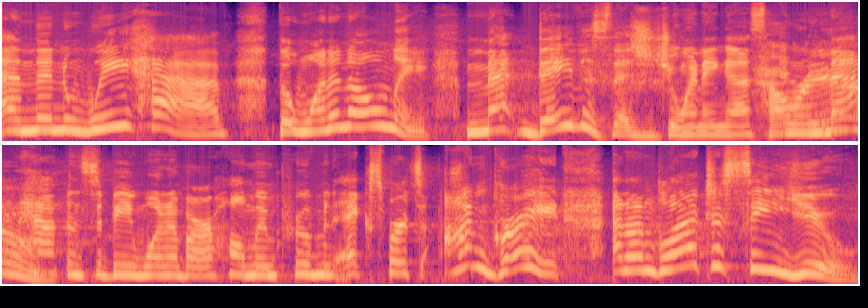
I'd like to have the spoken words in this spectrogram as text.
And then we have the one and only Matt Davis that's joining us. How and are you? Matt happens to be one of our home improvement experts. I'm great, and I'm glad to see you.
